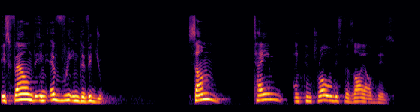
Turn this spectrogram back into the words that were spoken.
is found in every individual. Some tame and control this desire of theirs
